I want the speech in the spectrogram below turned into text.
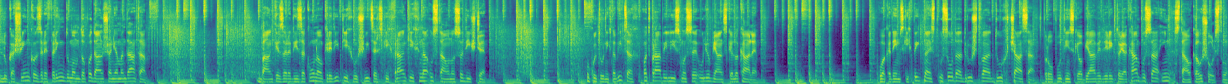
Lukašenko z referendumom do podaljšanja mandata. Banke zaradi zakona o kreditih v švicarskih frankih na ustavno sodišče. V kulturnih novicah odpravili smo se v ljubljanske lokale. V akademskih 15 usoda društva Duh časa, pro-putinske objave direktorja kampusa in stavka v šolstvu.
